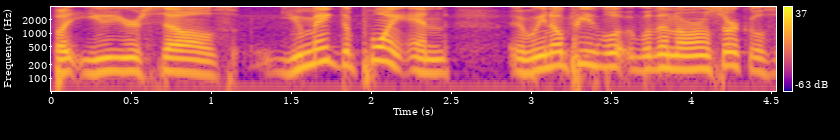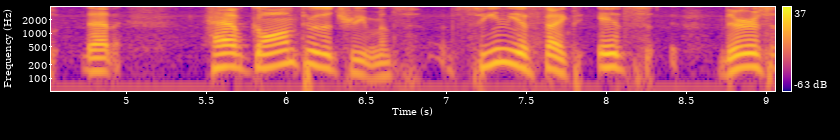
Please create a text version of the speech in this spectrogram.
but you yourselves, you make the point, and we know people within our own circles that have gone through the treatments, seen the effect. It's there's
